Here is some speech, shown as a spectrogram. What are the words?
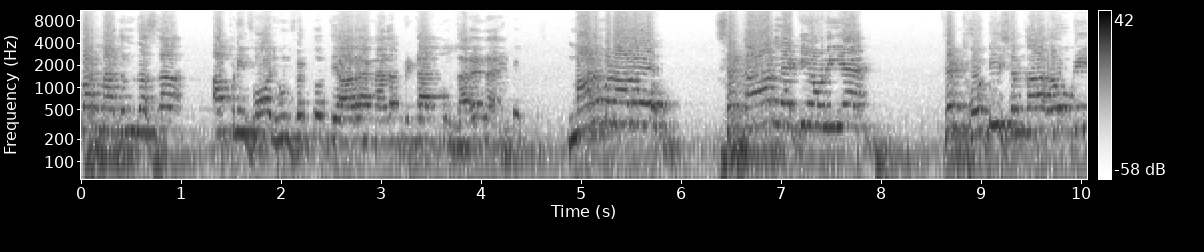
ਪਰ ਮੈਂ ਤੁਹਾਨੂੰ ਦੱਸਦਾ, ਆਪਣੀ ਫੌਜ ਹੁਣ ਫਿਰ ਤੋਂ ਤਿਆਰ ਹੈ, ਮੈਂ ਤਾਂ ਪਿੰਡਾਂ 'ਚ ਘੁੰਮਦਾ ਰਹਿਣਾ ਹੈ। ਮਨ ਬਣਾ ਲਓ, ਸਰਕਾਰ ਲੈ ਕੇ ਆਉਣੀ ਹੈ, ਫਿਰ ਤੁਹਾਡੀ ਸਰਕਾਰ ਰਹੂਗੀ।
